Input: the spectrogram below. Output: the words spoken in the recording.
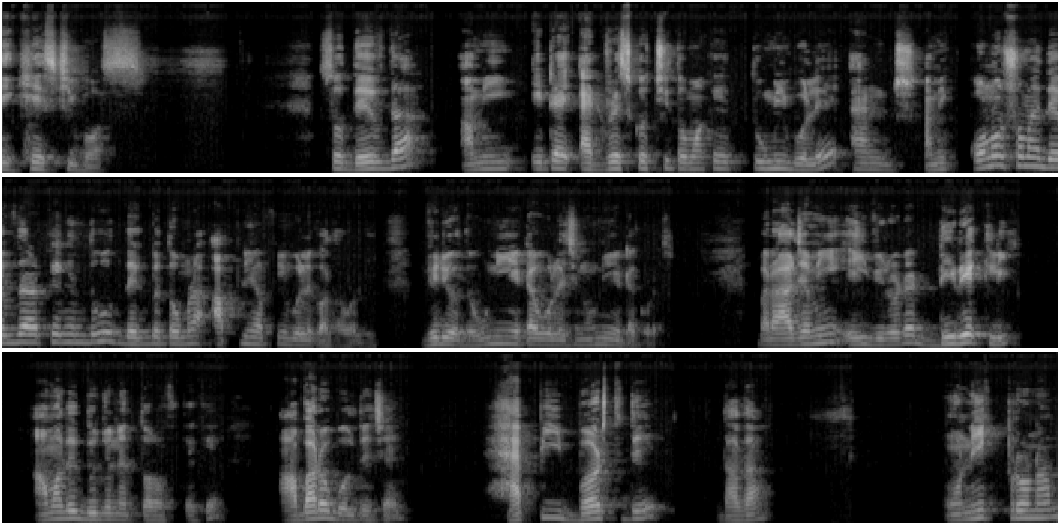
দেখে এসছি বস সো দেবদা আমি এটা অ্যাড্রেস করছি তোমাকে তুমি বলে অ্যান্ড আমি কোনো সময় দেবদারকে কিন্তু দেখবে তোমরা আপনি আপনি বলে কথা বলি। ভিডিওতে উনি এটা বলেছেন, উনি এটা করেছেন। বাট আজ আমি এই ভিডিওটা ডিরেক্টলি আমাদের দুজনের তরফ থেকে আবারও বলতে চাই হ্যাপি বার্থডে দাদা। অনেক প্রণাম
